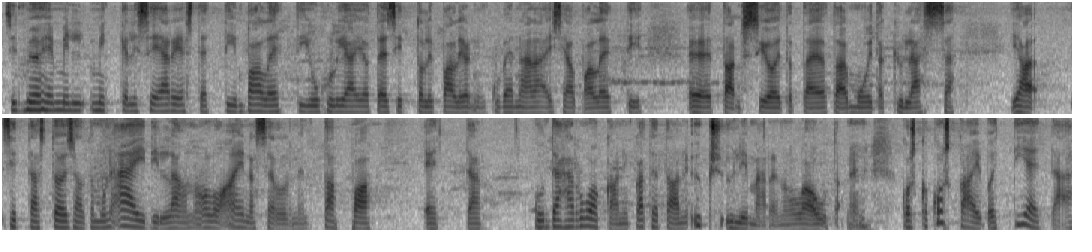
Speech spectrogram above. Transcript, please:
Sitten myöhemmin Mikkelissä järjestettiin palettijuhlia, joten sitten oli paljon niin kuin venäläisiä palettitanssijoita tai jotain muita kylässä. Ja sitten taas toisaalta mun äidillä on ollut aina sellainen tapa, että kun tähän ruokaan, niin katetaan yksi ylimääräinen lautanen, koska koskaan ei voi tietää,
